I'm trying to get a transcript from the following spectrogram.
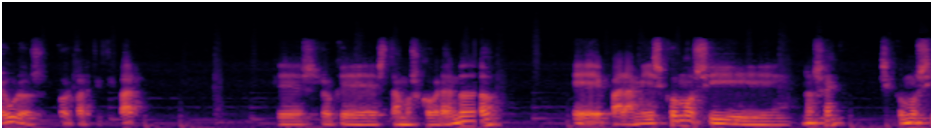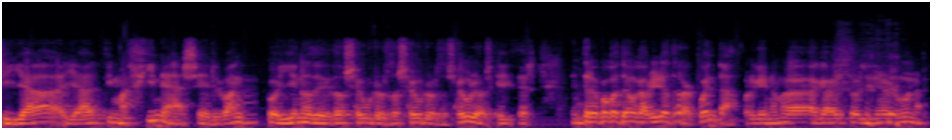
euros por participar, que es lo que estamos cobrando, eh, para mí es como si, no sé, es como si ya, ya te imaginas el banco lleno de dos euros, dos euros, dos euros, que dices, dentro de poco tengo que abrir otra cuenta porque no me va a caber todo el dinero en una.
